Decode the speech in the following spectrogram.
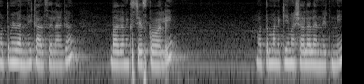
మొత్తం ఇవన్నీ కలిసేలాగా బాగా మిక్స్ చేసుకోవాలి. మొత్తం మనకి మసాలాలన్నిటినీ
